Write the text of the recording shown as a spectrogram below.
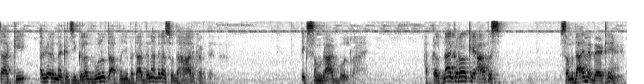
ताकि अगर मैं किसी गलत बोलूँ तो आप मुझे बता देना, मेरा सुधार कर देना। एक सम्राट बोल रहा है। आप कल्पना करो कि आप समुदाय में बैठे हैं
